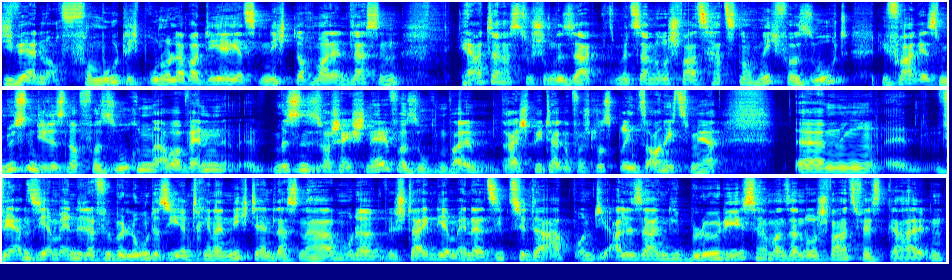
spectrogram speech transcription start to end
Die werden auch vermutlich Bruno Labbadia jetzt nicht nochmal entlassen. Hertha, hast du schon gesagt, mit Sandro Schwarz hat es noch nicht versucht. Die Frage ist, müssen die das noch versuchen? Aber wenn, müssen sie es wahrscheinlich schnell versuchen, weil drei Spieltage vor Schluss bringt es auch nichts mehr. Ähm, werden sie am Ende dafür belohnt, dass sie ihren Trainer nicht entlassen haben? Oder steigen die am Ende als 17. ab und die alle sagen, die Blödis haben an Sandro Schwarz festgehalten?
